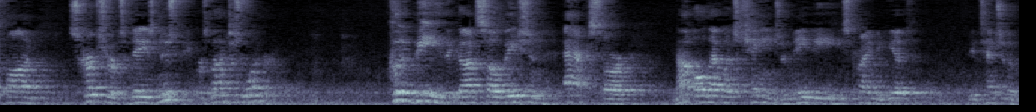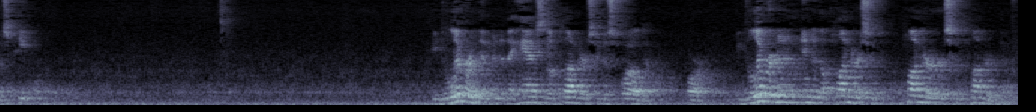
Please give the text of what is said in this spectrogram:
upon Scripture today's newspapers, but I'm just wondering could it be that God's salvation acts are not all that much change, and maybe He's trying to get the attention of His people? He delivered them into the hands of the plunderers who despoiled them. Or he delivered them into the plunderers who, plunderers who plundered them.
